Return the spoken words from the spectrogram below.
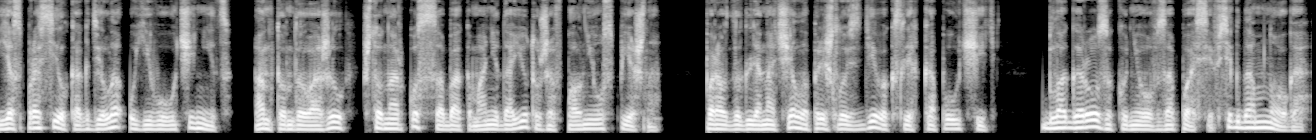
Я спросил, как дела у его учениц. Антон доложил, что наркоз собакам они дают уже вполне успешно. Правда, для начала пришлось девок слегка поучить, Благо розок у него в запасе всегда много.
